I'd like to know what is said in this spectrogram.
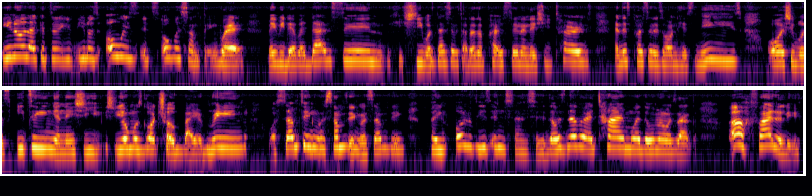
You know, like it's a, you know, it's always it's always something where maybe they were dancing, he, she was dancing with another person, and then she turns, and this person is on his knees, or she was eating, and then she she almost got choked by a ring, or something, or something, or something. But in all of these instances, there was never a time where the woman was like, "Oh, finally,"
